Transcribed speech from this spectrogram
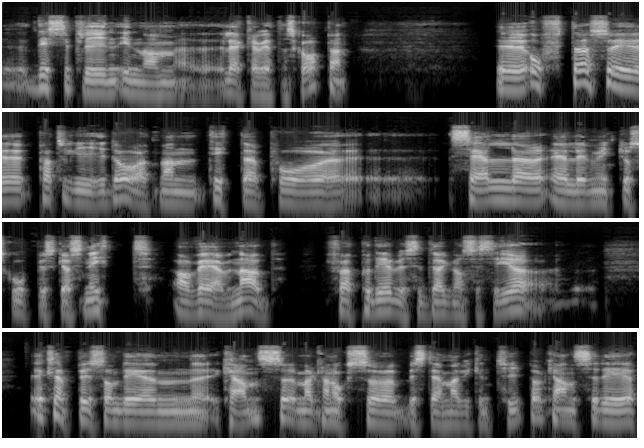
eh, disciplin inom eh, läkarvetenskapen. Eh, ofta så är patologi idag att man tittar på eh, celler eller mikroskopiska snitt av vävnad för att på det viset diagnostisera exempelvis om det är en cancer. Man kan också bestämma vilken typ av cancer det är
